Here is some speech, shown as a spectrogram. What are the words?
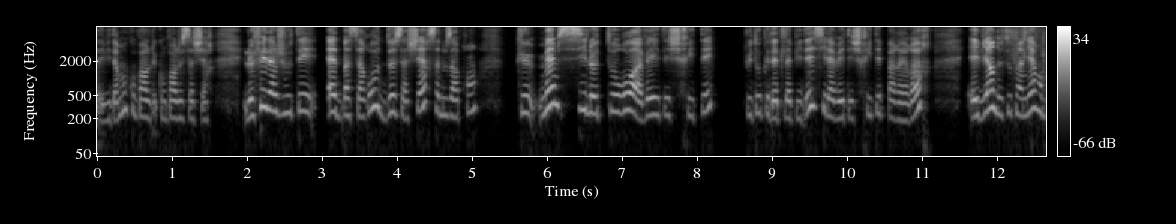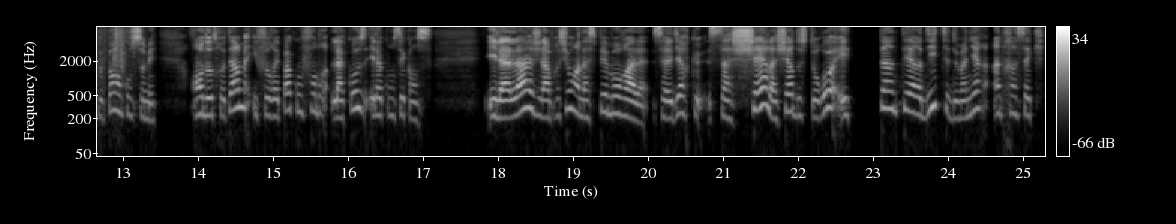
évidemment qu'on parle, parle de sa chair. Le fait d'ajouter Ed Bassaro de sa chair, ça nous apprend que même si le taureau avait été chrité, plutôt que d'être lapidé, s'il avait été chrité par erreur, eh bien, de toute manière, on ne peut pas en consommer. En d'autres termes, il ne faudrait pas confondre la cause et la conséquence. Il a là, j'ai l'impression, un aspect moral. Ça veut dire que sa chair, la chair de ce taureau, est interdite de manière intrinsèque.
